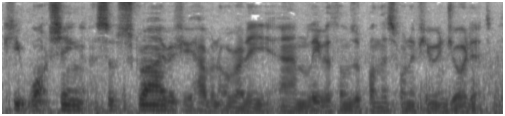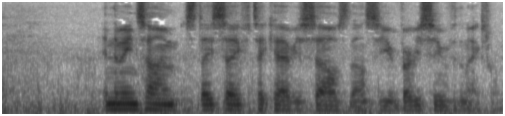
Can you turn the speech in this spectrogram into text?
keep watching subscribe if you haven't already and leave a thumbs up on this one if you enjoyed it in the meantime stay safe take care of yourselves and i'll see you very soon for the next one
